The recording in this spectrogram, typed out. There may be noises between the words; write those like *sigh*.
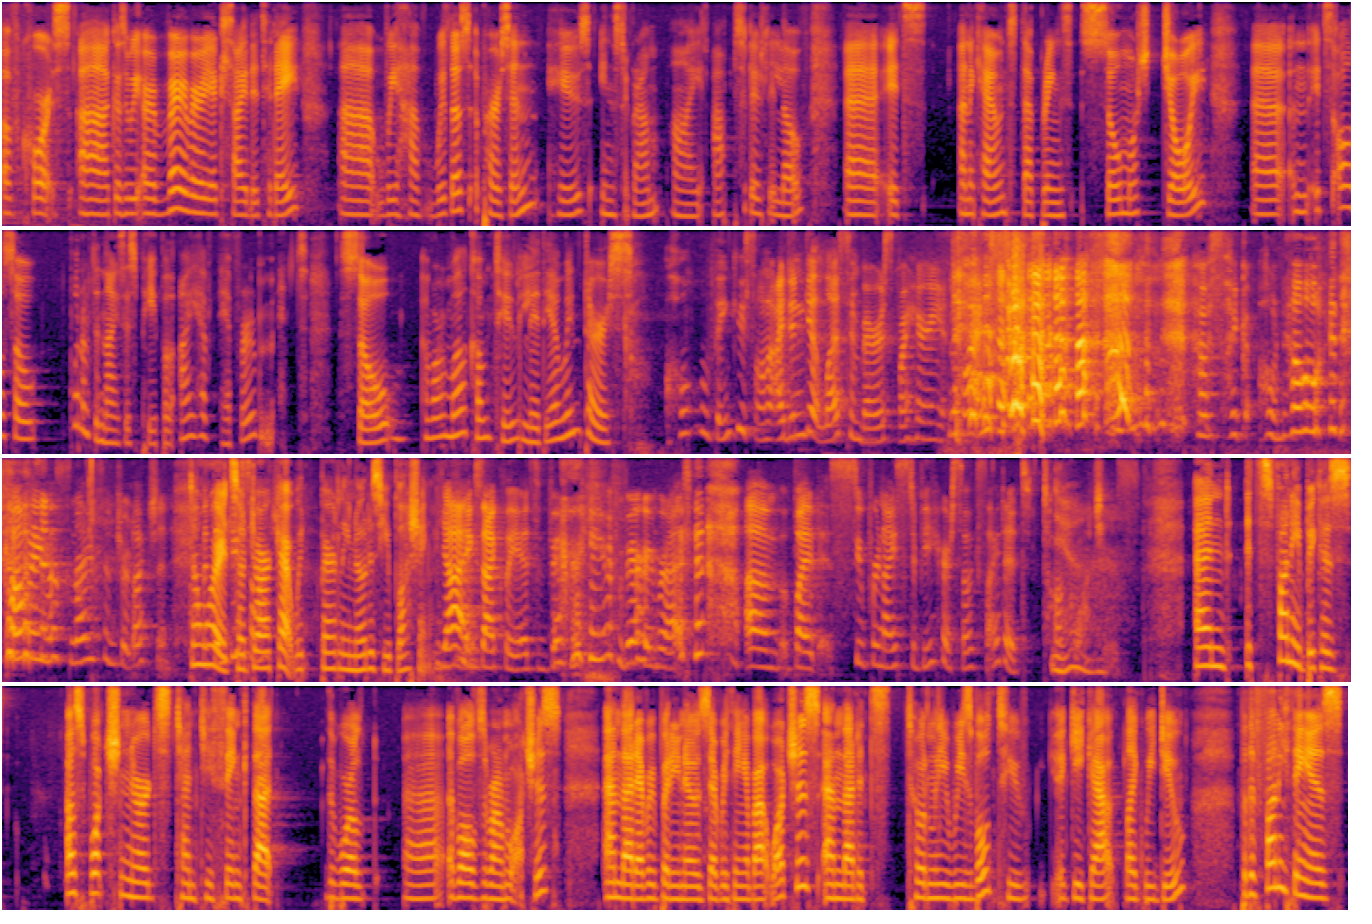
Of course, because we are very, very excited today. Uh, we have with us a person whose Instagram I absolutely love. Uh, it's an account that brings so much joy, uh, and it's also one of the nicest people I have ever met. So, a warm welcome to Lydia Winters. Oh, thank you, Sanna. I didn't get less embarrassed by hearing it *laughs* twice. I was like, oh no, it's coming, this nice introduction. Don't But worry, it's you so dark much. out, we'd barely notice you blushing. Yeah, exactly. It's very, *laughs* very red. Um, but super nice to be here. So excited to talk Yeah. watches. And it's funny because us watch nerds tend to think that the world uh, evolves around watches and that everybody knows everything about watches and that it's totally reasonable to uh, geek out like we do. But the funny thing is,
